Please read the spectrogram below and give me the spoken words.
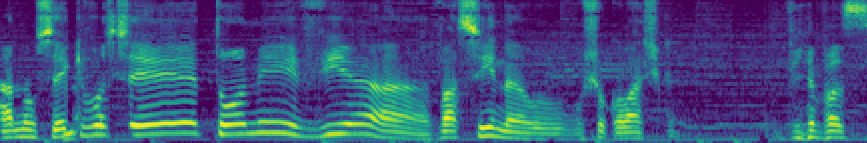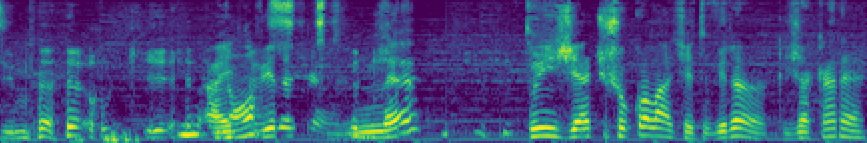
A não ser que você tome via vacina o, o chocolate, cara. Vinha vacina, o quê? Aí Nossa. tu vira, né? Tu injete o chocolate, aí tu vira jacaré.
